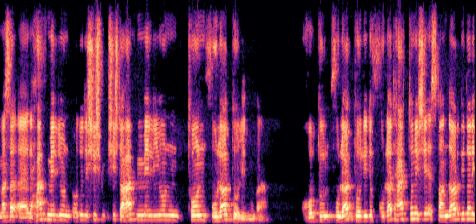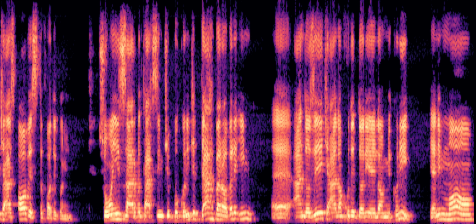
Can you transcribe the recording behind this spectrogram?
مثلا 7 میلیون حدود 6, 6 تا 7 میلیون تن فولاد تولید می‌کنم. خب فولاد تولید فولاد هر تنش یه استانداردی داره که از آب استفاده کنیم. شما این ضرب تقسیم که بکنی که ده برابر این اندازه که الان خودت داری اعلام می‌کنی. یعنی ما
